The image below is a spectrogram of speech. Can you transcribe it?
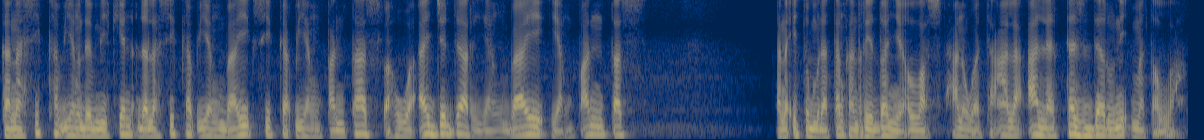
Karena sikap yang demikian adalah sikap yang baik sikap yang pantas bahwa ajdar yang baik yang pantas karena itu mendatangkan ridhanya Allah Subhanahu wa taala ala tazdaru nikmat Allah.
